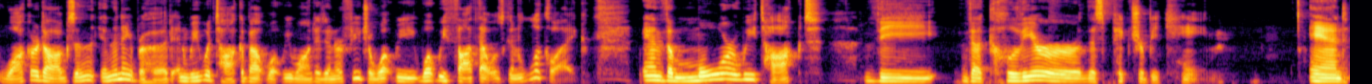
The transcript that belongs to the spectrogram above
walk our dogs in, in the neighborhood and we would talk about what we wanted in our future what we what we thought that was going to look like. And the more we talked the the clearer this picture became and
